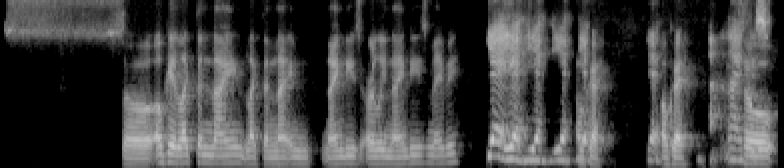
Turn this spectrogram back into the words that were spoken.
So okay like the nine like the nine 90s early 90s maybe? Yeah yeah yeah yeah okay. Yeah. Okay. 90s, so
